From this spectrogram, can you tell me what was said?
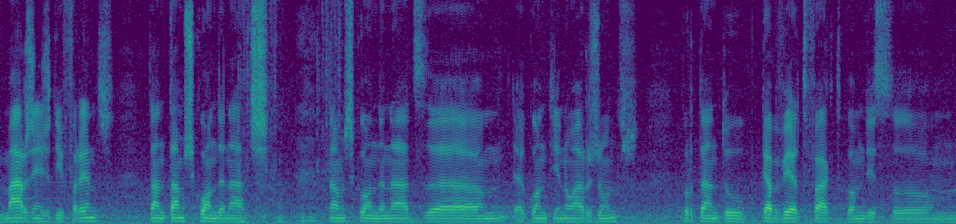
margens diferentes, Portanto, estamos condenados, estamos condenados a, a, continuar juntos. Portanto, Cabo Verde, de facto, como disse um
